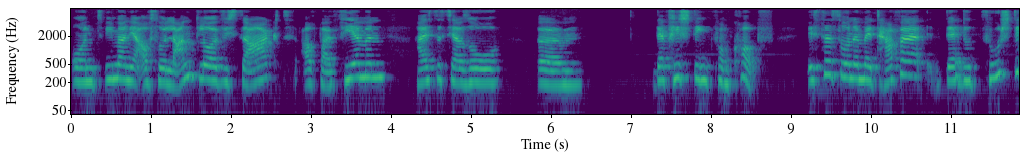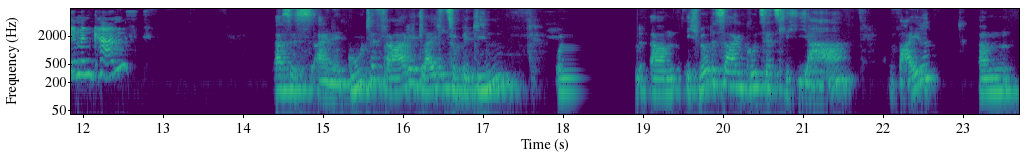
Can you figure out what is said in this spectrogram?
und wie man ja auch so landläufig sagt, auch bei Firmen heißt es ja so, ähm, der Fisch stinkt vom Kopf. Ist das so eine Metapher, der du zustimmen kannst? Das ist eine gute Frage gleich zu Beginn. Und ähm, ich würde sagen grundsätzlich ja, weil ähm,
